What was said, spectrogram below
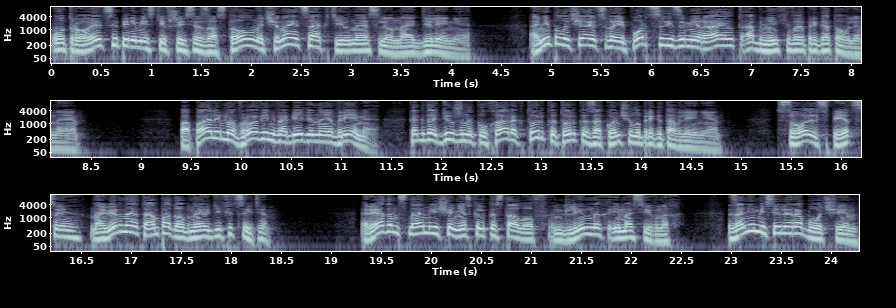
У троицы, переместившейся за стол, начинается активное слюноотделение. Они получают свои порции и замирают, обнюхивая приготовленное. Попали мы вровень в обеденное время, когда дюжина кухарок только-только закончила приготовление. Соль, специи, наверное, там подобное в дефиците. Рядом с нами еще несколько столов, длинных и массивных. За ними сели рабочие,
